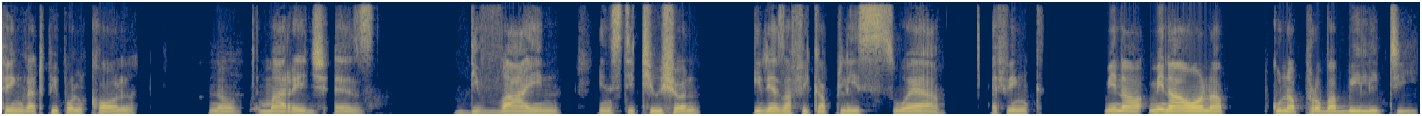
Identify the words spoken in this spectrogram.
thing that people call you know marriage as divine institution. Inaweza fika place where i think mi na- mi naona kuna probability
